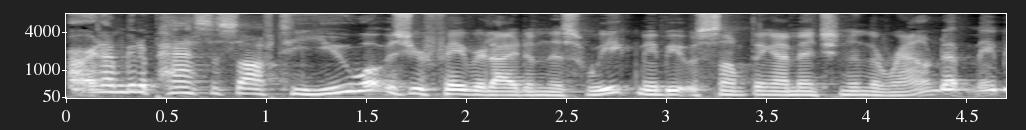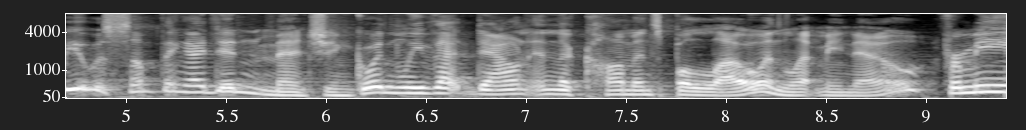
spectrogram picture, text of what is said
All right, I'm gonna pass this off to you. What was your favorite item this week? Maybe it was something I mentioned in the roundup. Maybe it was something I didn't mention. Go ahead and leave that down in the comments below and let me know. For me,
